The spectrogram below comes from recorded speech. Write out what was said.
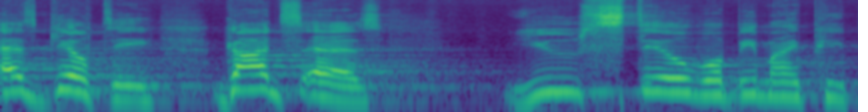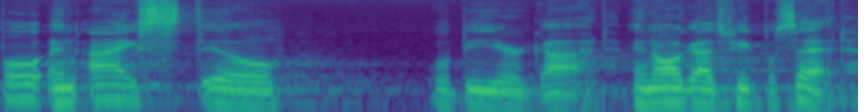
as guilty, God says, You still will be my people, and I still will be your God. And all God's people said.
